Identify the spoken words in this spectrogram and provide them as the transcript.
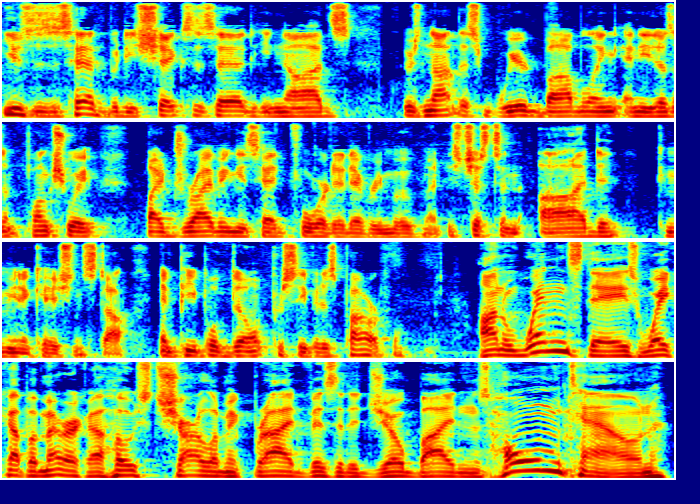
he uses his head, but he shakes his head, he nods. There's not this weird bobbling, and he doesn't punctuate by driving his head forward at every movement. It's just an odd communication style, and people don't perceive it as powerful. On Wednesdays, Wake Up America host Sharla McBride visited Joe Biden's hometown,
